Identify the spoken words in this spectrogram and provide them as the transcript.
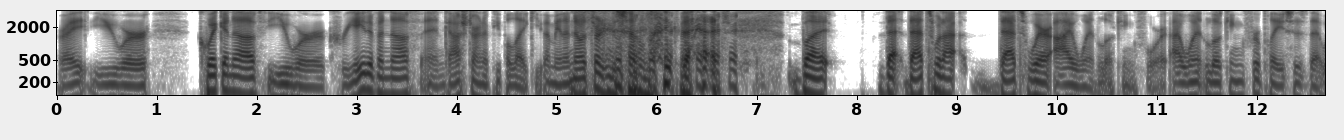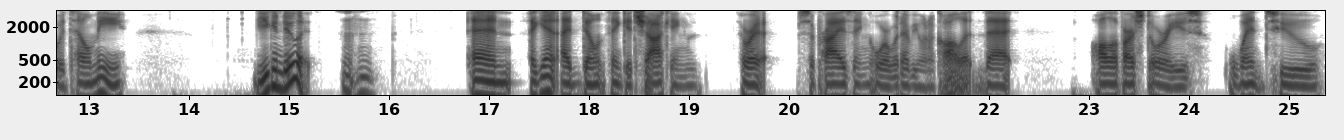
right? You were quick enough, you were creative enough, and gosh darn it, people like you. I mean, I know it's starting to sound like that, but that that's what I that's where I went looking for it. I went looking for places that would tell me you can do it. Mhm. And again, I don't think it's shocking or surprising or whatever you want to call it that all of our stories went to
